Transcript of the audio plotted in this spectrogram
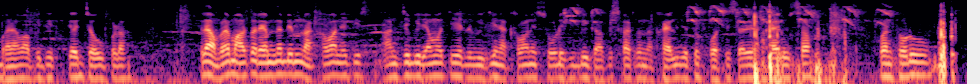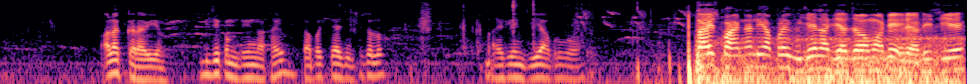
બનાવવા આપી દીધી જ જવું પડે. એટલે હમણાં મારે તો રેમને બેમ નાખવાની હતી. આઠ જીબી રેમ હતી એટલે વિજય નાખવાની, સોળ જીબી ગ્રાફિક્સ કાર્ડ તો નખાયેલું હતું. પ્રોસેસર નખાયેલું છે. પણ થોડું અલગ કરાવી એમ. બીજી કંપની નખાયું. તો પછી ત્યાં જઈશું. ચલો. બાઇક લઈને જઈએ આપણું ગાઈસ ફાઇનલી આપણે વિજયના ઘેર જવા માટે રેડી છીએ.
